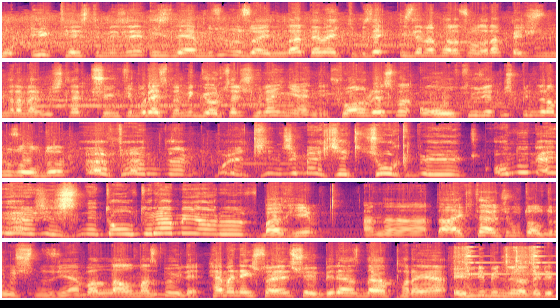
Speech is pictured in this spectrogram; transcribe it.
Bu ilk testimizi izleyen bütün uzaylılar demek ki bize izleme parası olarak 500 bin lira vermişler. Çünkü bu resmen bir görsel şölen yani. Şu an resmen 670 bin liramız oldu. Efendim bu ikinci mekik çok büyük. Onun enerjisini dolduramıyoruz. Bakayım. Ana daha iki tane çubuk doldurmuşsunuz ya vallahi olmaz böyle hemen ekstra şöyle biraz daha paraya 50 bin lira verip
